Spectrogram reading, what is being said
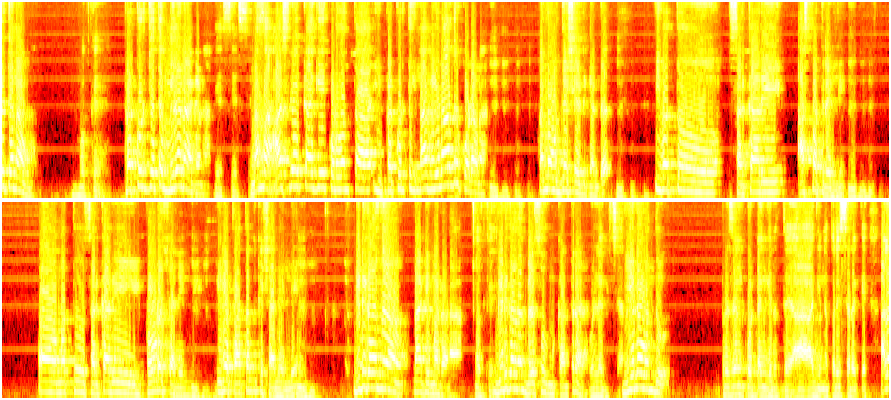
ಜೊತೆ ನಾವು ಪ್ರಕೃತಿ ಜೊತೆ ಮಿಲನ ಆಗೋಣ. ಎಸ್ ಎಸ್ ನಮ್ಮ ಆಶ್ರಯಕ್ಕಾಗಿ ಕೊಡುವಂತ ಈ ಪ್ರಕೃತಿಗೆ ನಾವ್ ಏನಾದ್ರೂ ಕೊಡೋಣ ಅನ್ನೋ ಉದ್ದೇಶ ಇಟ್ಕೊಂಡು ಇವತ್ತು ಸರ್ಕಾರಿ ಆಸ್ಪತ್ರೆಯಲ್ಲಿ ಮತ್ತು ಸರ್ಕಾರಿ ಪ್ರೌಢಶಾಲೆಯಲ್ಲಿ ಹಿರಿಯ ಪ್ರಾಥಮಿಕ ಶಾಲೆಯಲ್ಲಿ ಗಿಡಗಳನ್ನ ನಾಟಿ ಮಾಡೋಣ. ಗಿಡಗಳನ್ನ ಬೆಳೆಸೋದ್ ಮುಖಾಂತರ ಒಳ್ಳೆ ವಿಚಾರ. ಏನೋ ಒಂದು ಪ್ರೆಸೆಂಟ್ ಕೊಟ್ಟಂಗಿರುತ್ತೆ ಆ ಆಗಿನ ಪರಿಸರಕ್ಕೆ. ಅಲ್ಲ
